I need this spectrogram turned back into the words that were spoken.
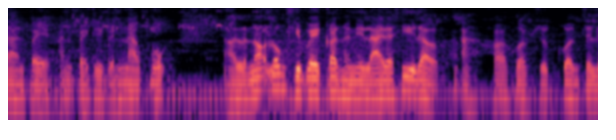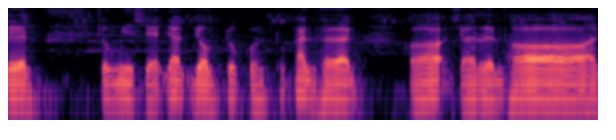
ด้านไปหันไปคือเป็นนาคบกเอาละเนาะลงคลิปไว้ก่อนอันนี้หลายนาทีแล้วอะขอความสุขความเจริญ จงมีเสียญาติโยมทุกคนทุกท่านเถิดขอเจริญพร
